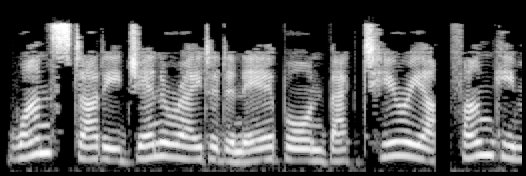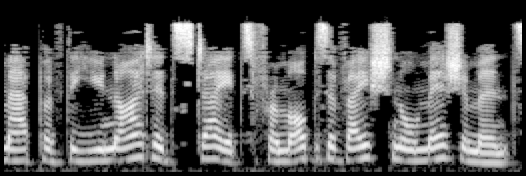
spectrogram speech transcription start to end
One study generated an airborne bacteria fungi map of the United States from observational measurements.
